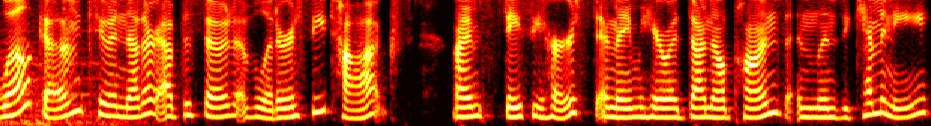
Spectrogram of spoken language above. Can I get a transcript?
Welcome to another episode of Literacy Talks. I'm Stacy Hurst and I'm here with Donnell Pons and Lindsay Kemeny,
